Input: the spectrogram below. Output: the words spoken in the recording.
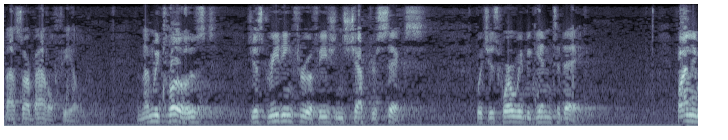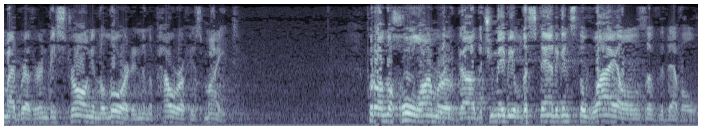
That's our battlefield. And then we closed just reading through Ephesians chapter 6, which is where we begin today. Finally, my brethren, be strong in the Lord and in the power of his might. Put on the whole armor of God that you may be able to stand against the wiles of the devil.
